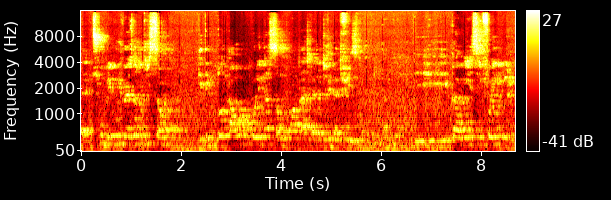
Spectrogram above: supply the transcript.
é, descobrir o universo da nutrição, que tem total coligação com a prática de atividade física. E para mim, assim, foi,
